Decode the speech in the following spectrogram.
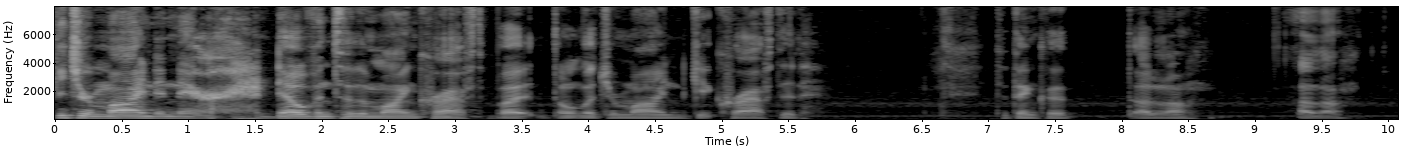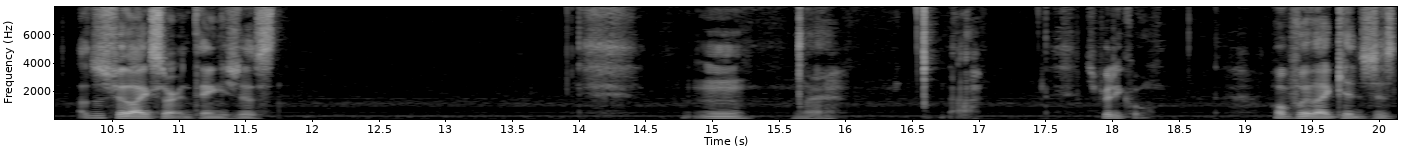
get your mind in there. Delve into the Minecraft, but don't let your mind get crafted to think that, I don't know. I don't know. I just feel like certain things just Mm, nah, nah. It's pretty cool. Hopefully, like kids just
